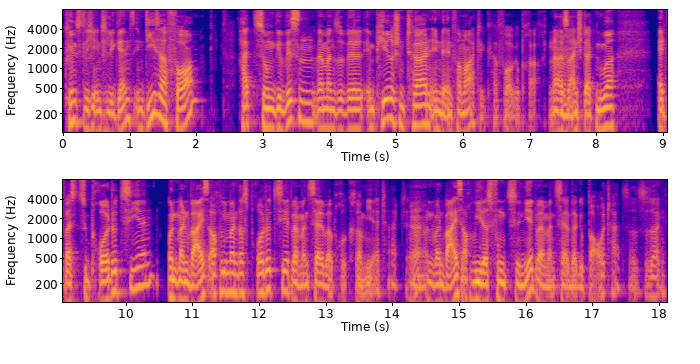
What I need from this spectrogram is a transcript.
künstliche Intelligenz in dieser Form hat so einen gewissen, wenn man so will, empirischen Turn in der Informatik hervorgebracht. Ne? Also mhm. anstatt nur etwas zu produzieren und man weiß auch, wie man das produziert, weil man selber programmiert hat. Ja? Und man weiß auch, wie das funktioniert, weil man selber gebaut hat, sozusagen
